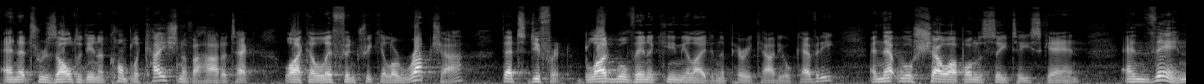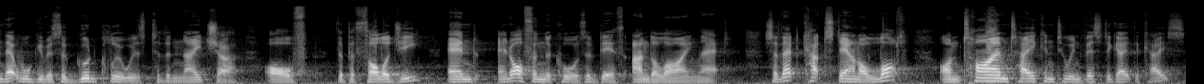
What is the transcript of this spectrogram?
and it's resulted in a complication of a heart attack, like a left ventricular rupture, that's different. Blood will then accumulate in the pericardial cavity and that will show up on the CT scan, and then that will give us a good clue as to the nature of the pathology and, and often the cause of death underlying that. So that cuts down a lot on time taken to investigate the case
